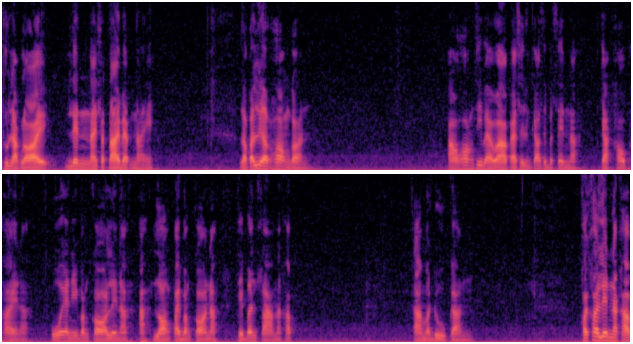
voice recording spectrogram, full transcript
ทุนหลักร้อยเล่นในสไตล์แบบไหน เราก็เลือกห้องก่อน เอาห้องที่แบบว่า 80-90%นะ จากเขาไพ่นะโอ้ยอันนี้บังกรเลยนะอะลองไปบังกรนะเทเบิลสามนะครับอะมาดูกัน ค่อยๆเล่นนะครับ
